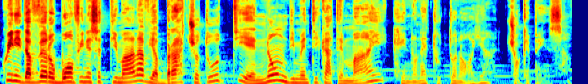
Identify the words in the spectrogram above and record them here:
Quindi davvero buon fine settimana, vi abbraccio tutti e non dimenticate mai che non è tutto noia ciò che pensa.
